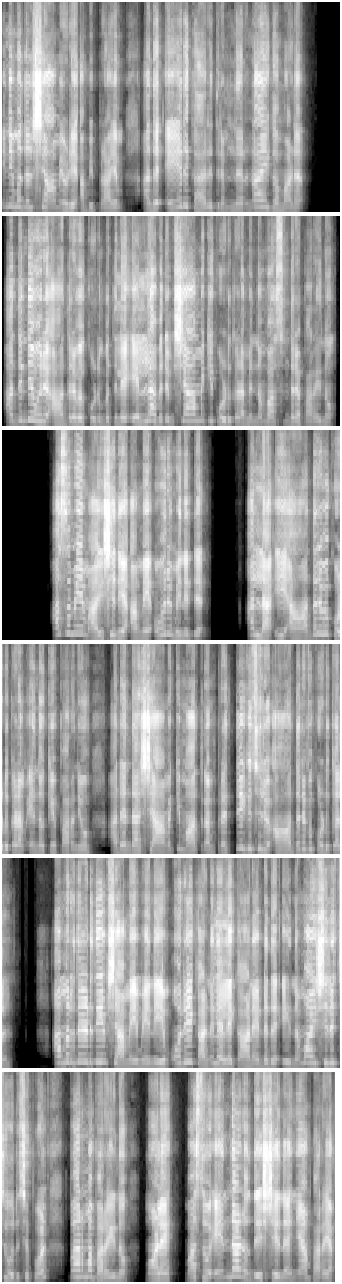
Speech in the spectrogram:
ഇനി മുതൽ ശ്യാമയുടെ അഭിപ്രായം. അത് ഏത് കാര്യത്തിനും നിർണായകമാണ്. അതിന്റെ ഒരു ആദരവ് കുടുംബത്തിലെ എല്ലാവരും ശ്യാമയ്ക്ക് കൊടുക്കണമെന്നും വസുന്ധര പറയുന്നു. ആ സമയം ഐശ്വര്യ അമ്മേ ഒരു മിനിറ്റ്. അല്ല ഈ ആദരവ് കൊടുക്കണം എന്നൊക്കെ പറഞ്ഞു. അതെന്താ ശ്യാമയ്ക്ക് മാത്രം പ്രത്യേകിച്ചൊരു ആദരവ് കൊടുക്കൽ? അമൃതയുടെയും ശ്യാമയും എന്നെയും ഒരേ കണ്ണിലല്ലേ കാണേണ്ടത് എന്നും ഐശ്വര്യ ചോദിച്ചപ്പോൾ വർമ്മ പറയുന്നു. മോളെ വസു എന്താണ് ഉദ്ദേശിച്ചതെന്ന് ഞാൻ പറയാം.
